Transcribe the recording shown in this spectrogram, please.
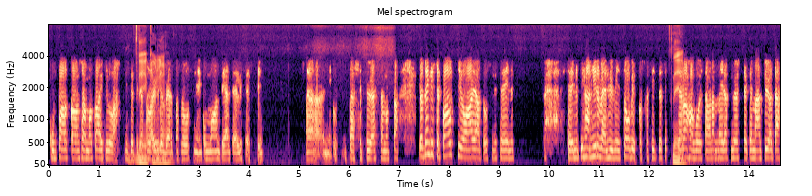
kun palkka on sama kaikilla, niin se pitäisi Niin, olla kyllä. yhdenvertaisuus niin kuin maantieteellisesti ää, niin kuin tässä työssä. Mutta jotenkin se palkkioajatus, niin se ei nyt se ei nyt ihan hirveän hyvin sovi, koska sitten se, Niin. se raha voi saada meidät myös tekemään työtä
